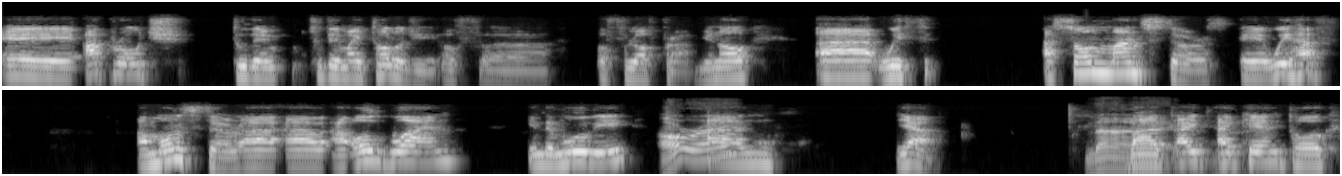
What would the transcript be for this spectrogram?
uh, approach to the to the mythology of uh, of Lovecraft. You know, uh, with uh, some monsters, uh, we have a monster, uh, uh, an old one in the movie. All right, and yeah, nice. but I I can talk.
